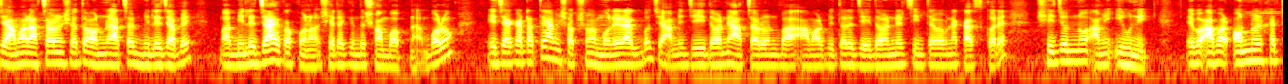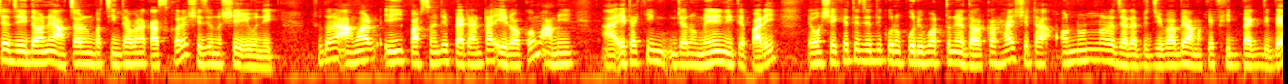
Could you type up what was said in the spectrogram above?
যে আমার আচরণের সাথে অন্য আচরণ মিলে যাবে বা মিলে যায় কখনো, সেটা কিন্তু সম্ভব না। বরং এই জায়গাটাতে আমি সবসময় মনে রাখব যে আমি যেই ধরনের আচরণ বা আমার ভিতরে যেই ধরনের চিন্তাভাবনা কাজ করে, সেই জন্য আমি ইউনিক এবং আবার অন্যের ক্ষেত্রে যেই ধরনের আচরণ বা চিন্তাভাবনা কাজ করে, সেই জন্য সে ইউনিক সুতরাং আমার এই পার্সোনালিটি প্যাটার্নটা এরকম, আমি এটা কি যেন মেনে নিতে পারি? এবং সেক্ষেত্রে যদি কোনো পরিবর্তনের দরকার হয়, সেটা অন্য অন্যরা যারা যেভাবে আমাকে ফিডব্যাক দিবে,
